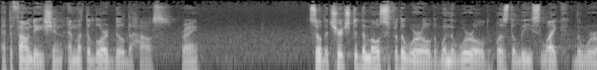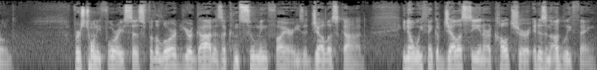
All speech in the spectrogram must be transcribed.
at the foundation and let the Lord build the house, right? So the church did the most for the world when the world was the least like the world. Verse 24, he says, For the Lord your God is a consuming fire. He's a jealous God. You know, we think of jealousy in our culture, it is an ugly thing.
